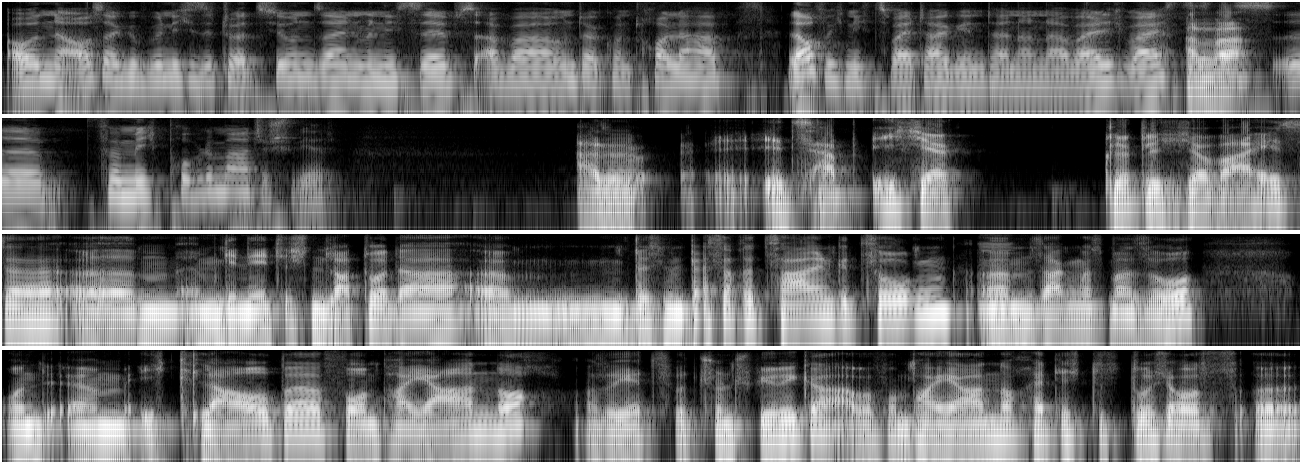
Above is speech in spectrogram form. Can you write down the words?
eine außergewöhnliche Situation sein. Wenn ich selbst aber unter Kontrolle habe, laufe ich nicht zwei Tage hintereinander, weil ich weiß, dass aber das äh, für mich problematisch wird. Also jetzt habe ich ja glücklicherweise ähm, im genetischen Lotto da ähm, ein bisschen bessere Zahlen gezogen, mhm. ähm, sagen wir es mal so. Und ähm, ich glaube, vor ein paar Jahren noch, also jetzt wird es schon schwieriger, aber vor ein paar Jahren noch hätte ich das durchaus äh,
